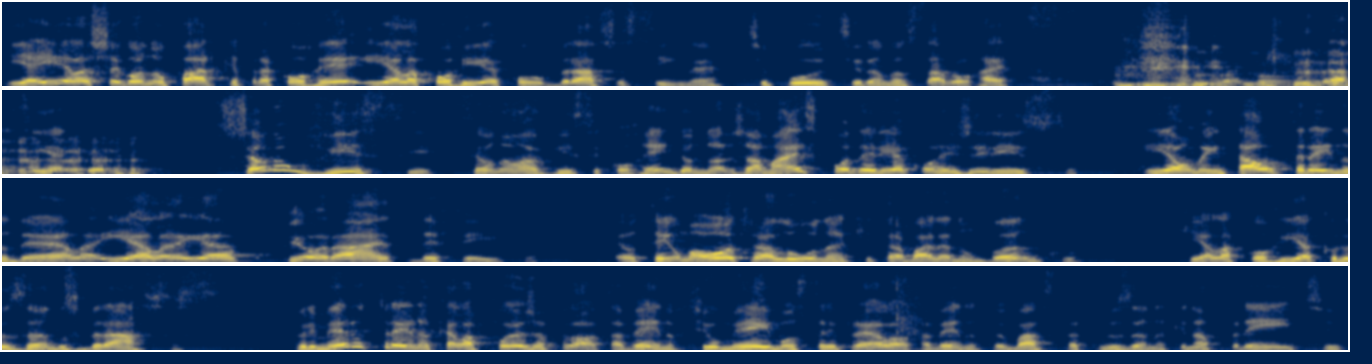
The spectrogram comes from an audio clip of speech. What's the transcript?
E aí ela chegou no parque para correr e ela corria com o braço assim, né? Tipo Tiranossauro Rex. se eu não visse, se eu não a visse correndo, eu jamais poderia corrigir isso. Ia aumentar o treino dela e ela ia piorar esse defeito. Eu tenho uma outra aluna que trabalha num banco que ela corria cruzando os braços. Primeiro treino que ela foi, eu já falei, ó, tá vendo? Filmei, mostrei para ela, ó, tá vendo? Teu braço está cruzando aqui na frente.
